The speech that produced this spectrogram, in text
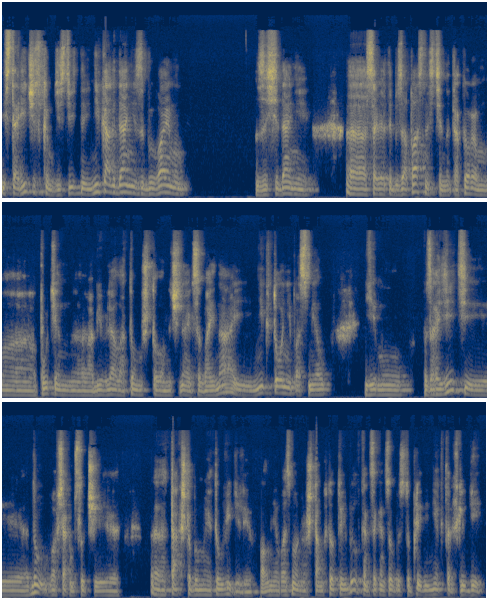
историческом, действительно никогда не забываемом заседании э, Совета Безопасности, на котором э, Путин объявлял о том, что начинается война, и никто не посмел ему возразить. И, ну, во всяком случае, Э, так, чтобы мы это увидели. Вполне возможно, что там кто-то и был, в конце концов, выступление некоторых людей.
